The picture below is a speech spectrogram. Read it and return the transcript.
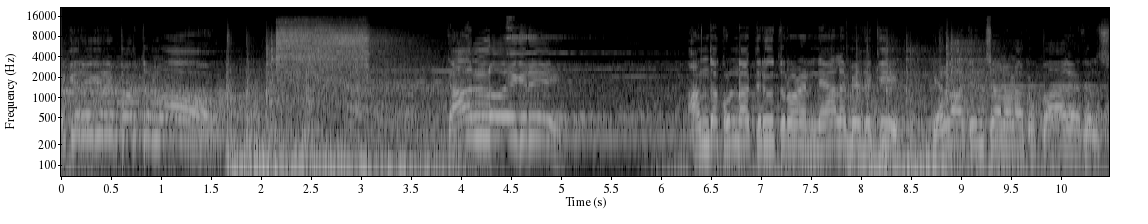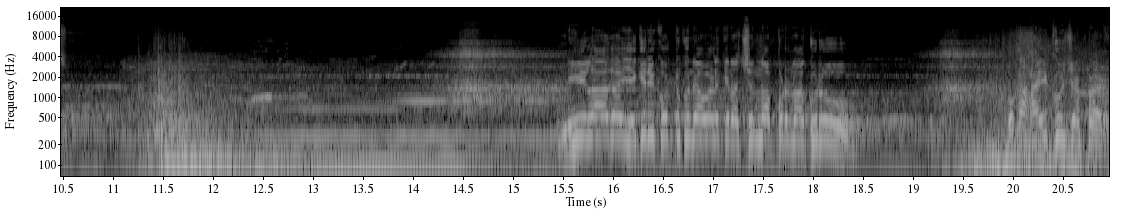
ఎగిరెగిరి పడుతున్నావు. గాల్లో ఎగిరి. అందకుండా తిరుగుతున్న నేల మీదకి ఎలా దించాలో నాకు బాగా తెలుసు. నీలాగా ఎగిరి కొట్టుకునే వాళ్ళకి నా చిన్నప్పుడు నా గురువు ఒక హైకు చెప్పాడు.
